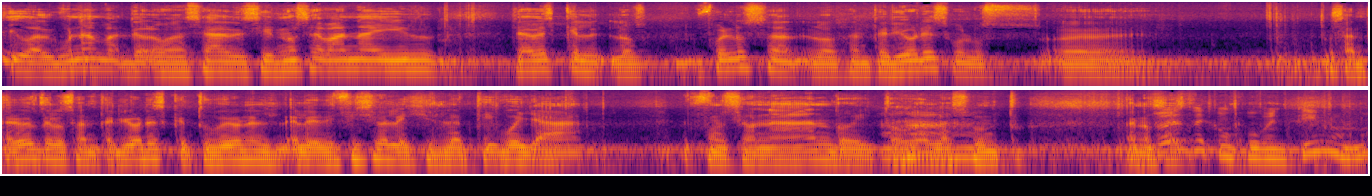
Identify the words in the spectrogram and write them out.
digo, alguna, o sea, decir, no se van a ir, ya ves que los, fue los, los anteriores o los, eh, los anteriores de los anteriores que tuvieron el, el edificio legislativo ya funcionando y todo Ajá, el asunto. Bueno, tú eres de Conjuventino, ¿no?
